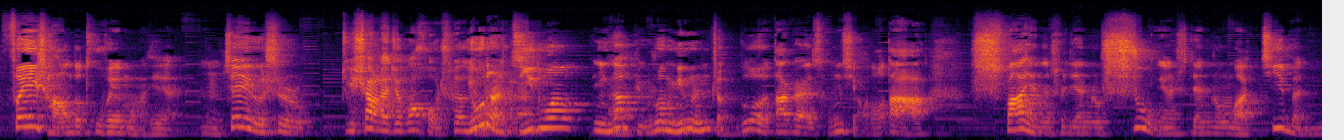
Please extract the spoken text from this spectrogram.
非常的突飞猛进，嗯这个是一上来就把火车有点极端。你看，比如说鸣人整个大概从小到大十八年的时间中，十五年时间中吧，基本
